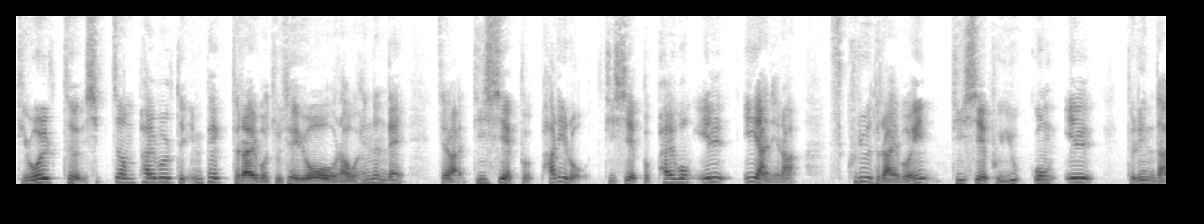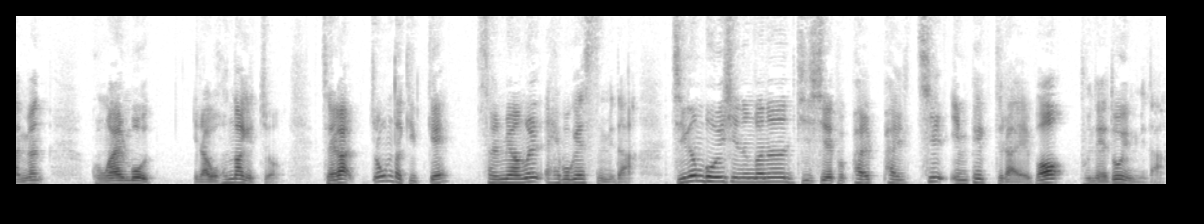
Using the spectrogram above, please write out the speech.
디월트 10.8V 임팩 드라이버 주세요 라고 했는데 제가 DCF 815, DCF 801이 아니라 스크류 드라이버인 DCF601 드린다면 공알못이라고 혼나겠죠. 제가 조금 더 깊게 설명을 해보겠습니다. 지금 보이시는 거는 DCF887 임팩트 드라이버 분해도입니다.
